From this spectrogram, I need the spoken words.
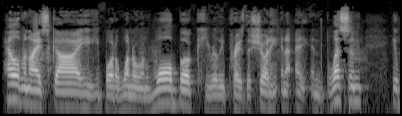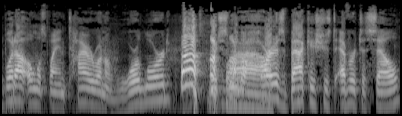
Hell of a nice guy. He, he bought a Wonder Woman wall book. He really praised the show, and, he, and, and bless him, he bought out almost my entire run of Warlord, which is one of the hardest back issues to ever to sell.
